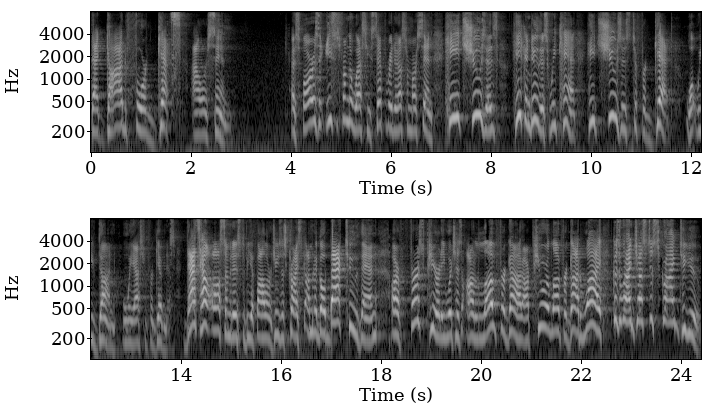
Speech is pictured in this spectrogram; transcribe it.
that God forgets our sin. As far as the east is from the west, He separated us from our sin. He chooses, He can do this, we can't. He chooses to forget what we've done when we ask for forgiveness. That's how awesome it is to be a follower of Jesus Christ. I'm going to go back to then our first purity, which is our love for God, our pure love for God. Why? Because of what I just described to you.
